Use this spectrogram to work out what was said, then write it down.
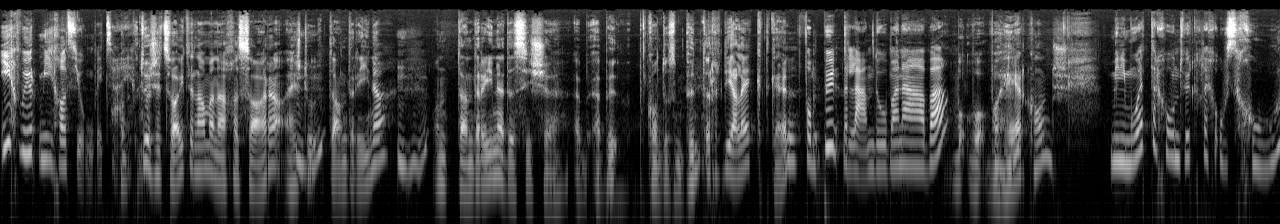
ich würde mich als jung bezeichnen. Und du hast einen zweiten Namen nach Sarah, hast mhm. du Andrina. Mhm. Und Andrina, das ist, äh, äh, kommt aus dem Bündner Dialekt, gell? Vom Bündnerland oben aber. Wo, wo, woher kommst du? Meine Mutter kommt wirklich aus Chur.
